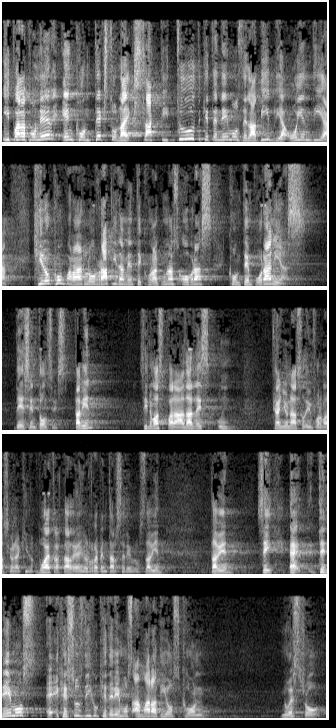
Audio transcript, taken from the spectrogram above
y para poner en contexto la exactitud que tenemos de la Biblia hoy en día, quiero compararlo rápidamente con algunas obras contemporáneas de ese entonces. ¿Está bien? Sino más para darles un cañonazo de información aquí. Voy a tratar de reventar cerebros, ¿está bien? ¿Está bien? Sí, eh, tenemos, eh, Jesús dijo que debemos amar a Dios con nuestro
